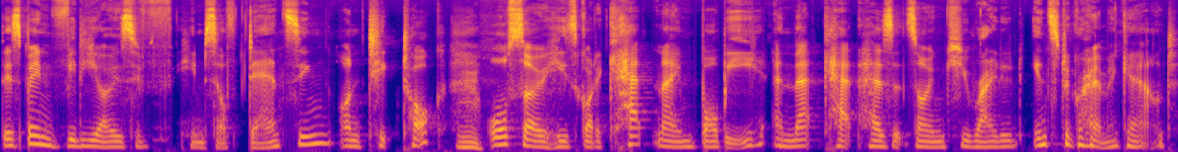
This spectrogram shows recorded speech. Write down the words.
There's been videos of himself dancing on TikTok. Mm. Also, he's got a cat named Bobby, and that cat has its own curated Instagram account.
